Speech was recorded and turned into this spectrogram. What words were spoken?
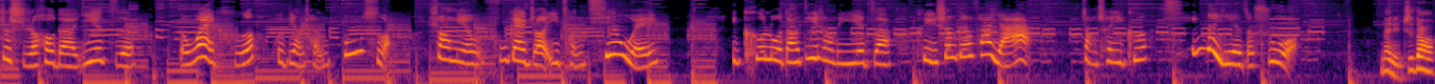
这时候的椰子的外壳会变成棕色，上面覆盖着一层纤维。一颗落到地上的椰子可以生根发芽，长成一棵新的椰子树。那你知道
